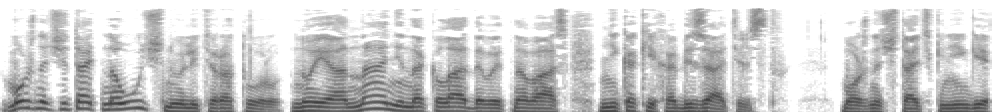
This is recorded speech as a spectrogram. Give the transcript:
Можно читать научную литературу, но и она не накладывает на вас никаких обязательств. Можно читать книги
